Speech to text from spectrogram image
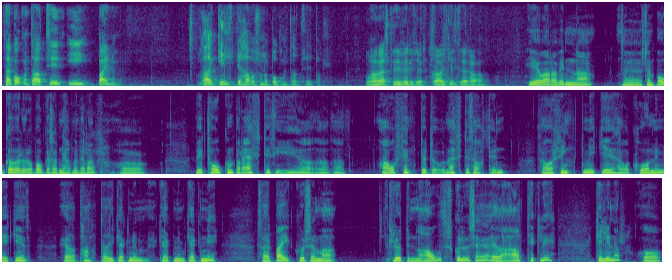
Það er bókmyndaháttið í bænum. Hvaða gildi hafa svona bókmyndaháttið, Pál? Og það velti því fyrir hér, hvaða gildi þeir hafa? Ég var að vinna uh, sem bókavörður á bókasafni Hafnarferðar og við tókum bara eftir því að, að, að á fymtudögum eftir þáttinn þá var ringt mikið, þá var komið mikið eða pantaði gegnum, gegnum gegni. Það er bækur sem að hlutu náð, skulum við segja, eða aðtikli kilinar og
